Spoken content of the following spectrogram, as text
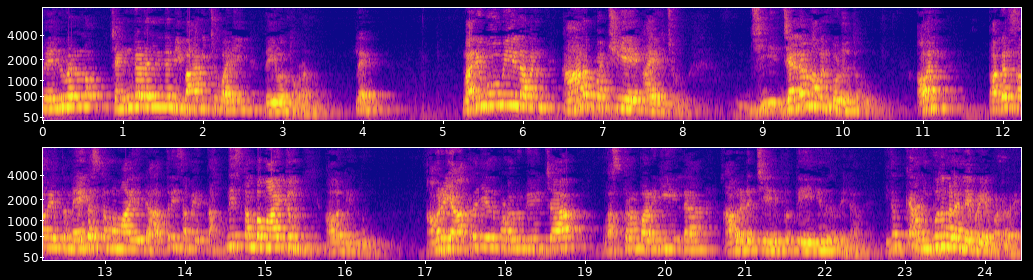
പെരുവെള്ളം ചെങ്കടലിനെ വിഭാഗിച്ചു വഴി ദൈവം തുറന്നു അല്ലേ? മരുഭൂമിയിൽ അവൻ കാടപ്പക്ഷിയെ അയച്ചു. ജലം അവൻ കൊടുത്തു. അവൻ പകൽ സമയത്ത് മേഘസ്തംഭമായി രാത്രി സമയത്ത് അഗ്നിസ്തംഭമായിട്ടും അവൻ നിന്നു. അവർ യാത്ര ചെയ്തപ്പോൾ അവർ ഉപയോഗിച്ച വസ്ത്രം പഴുകിയില്ല അവരുടെ ചെരുപ്പ് തേഞ്ഞു തീർന്നില്ല. ഇതൊക്കെ അത്ഭുതങ്ങളല്ലേ പ്രിയപ്പെട്ടവരെ?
